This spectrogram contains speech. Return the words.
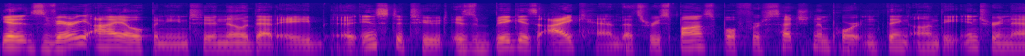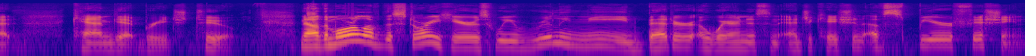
Yet it's very eye-opening to know that a, a institute as big as ICANN that's responsible for such an important thing on the internet can get breached too. Now the moral of the story here is we really need better awareness and education of spear phishing.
